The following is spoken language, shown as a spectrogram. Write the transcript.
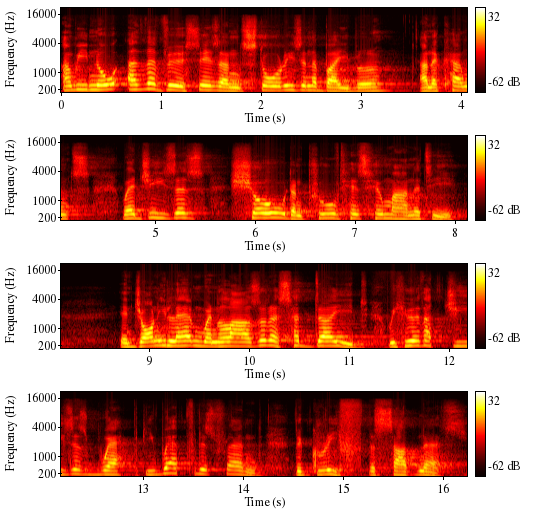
And we know other verses and stories in the Bible and accounts where Jesus showed and proved his humanity. In John 11, when Lazarus had died, we hear that Jesus wept. He wept for his friend, the grief, the sadness.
